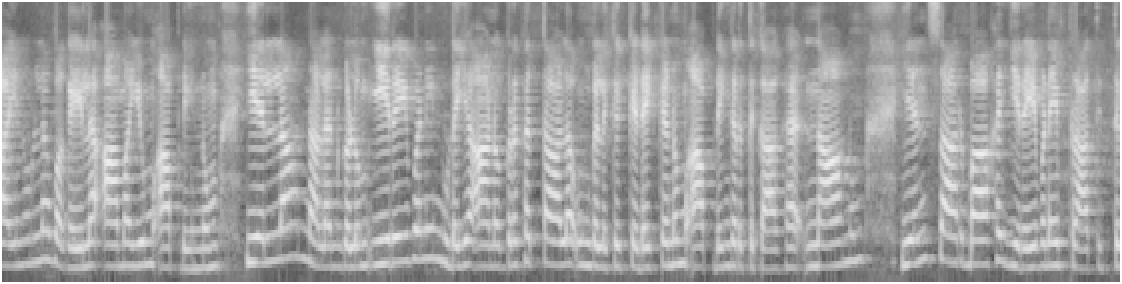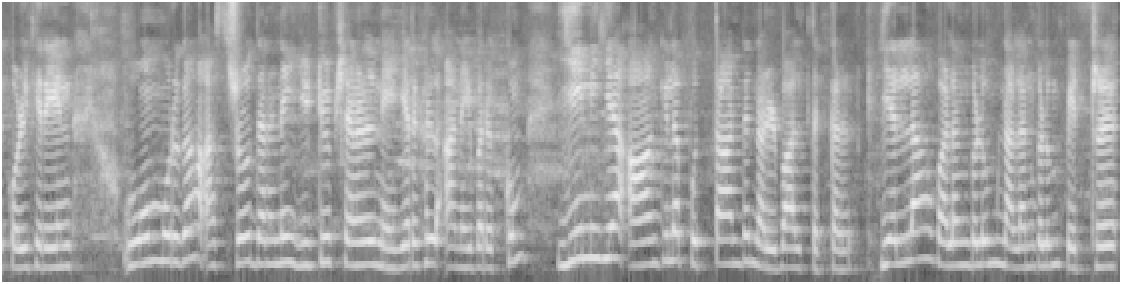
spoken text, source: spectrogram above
பயனுள்ள வகையில் அமையும் அப்படின்னும் எல்லா நலன்களும் இறைவனினுடைய அனுகிரகத்தால் உங்களுக்கு கிடைக்கணும் அப்படிங்கிறதுக்காக நானும் என் சார்பாக இறைவனை பிரார்த்தித்து கொள்கிறேன். ஓம் முருகா அஸ்ட்ரோதரணி யூடியூப் சேனல் நேயர்கள் அனைவருக்கும் இனிய ஆங்கில புத்தாண்டு நல்வாழ்த்துக்கள். எல்லா வளங்களும் நலன்களும் பெற்று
